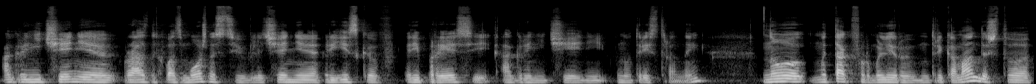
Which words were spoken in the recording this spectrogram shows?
ограничение разных возможностей, увеличение рисков, репрессий, ограничений внутри страны. Но мы так формулируем внутри команды, что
